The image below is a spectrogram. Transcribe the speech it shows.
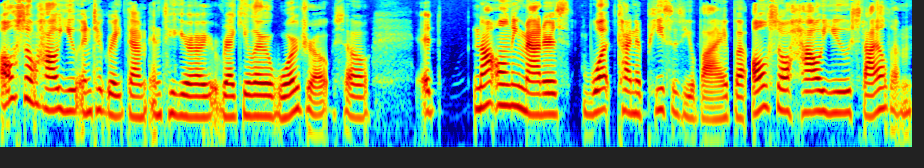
also how you integrate them into your regular wardrobe. So it not only matters what kind of pieces you buy, but also how you style them.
